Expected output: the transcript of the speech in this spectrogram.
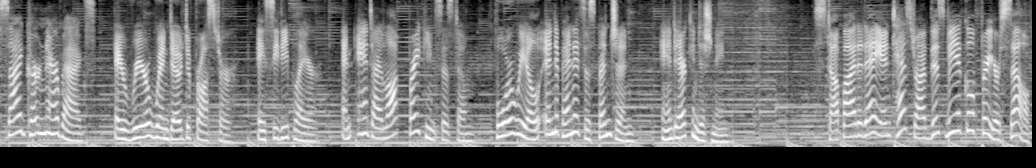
side curtain airbags, a rear window defroster, a CD player, an anti lock braking system, four wheel independent suspension, and air conditioning. Stop by today and test drive this vehicle for yourself.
